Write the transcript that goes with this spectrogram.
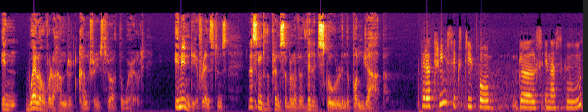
in well over a hundred countries throughout the world. In India, for instance, listen to the principal of a village school in the Punjab. There are 364 girls in our school,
